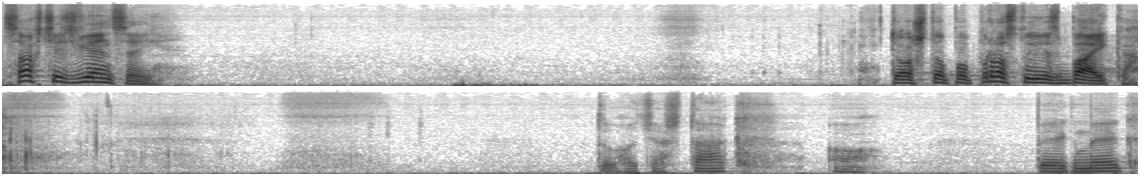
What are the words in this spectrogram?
co chcieć więcej? Toż to po prostu jest bajka. Tu chociaż tak. O. Pyk, myk.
